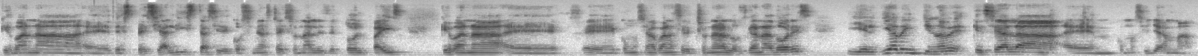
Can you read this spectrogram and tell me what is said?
que van a, eh, de especialistas y de cocinas tradicionales de todo el país, que van a, eh, ¿cómo se llama? Van a seleccionar a los ganadores. Y el día 29, que sea la, em, ¿cómo se llama?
